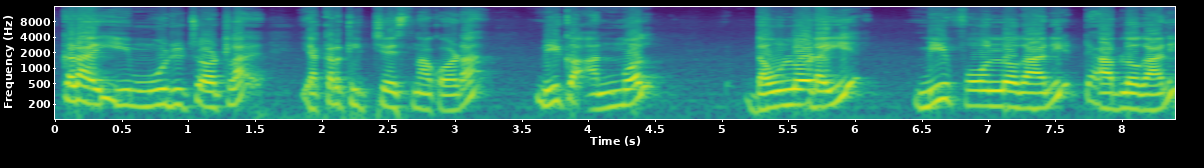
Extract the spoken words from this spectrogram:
ఇక్కడ ఈ మూడు చోట్ల ఎక్కడ క్లిక్ చేసినా కూడా మీకు అన్మోల్ డౌన్లోడ్ అయ్యి మీ ఫోన్లో కానీ ట్యాబ్లో కానీ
